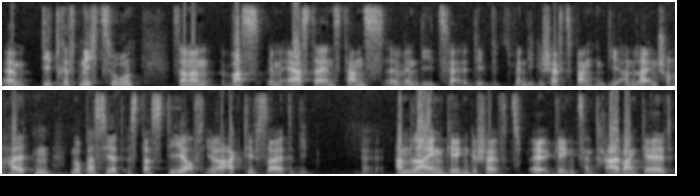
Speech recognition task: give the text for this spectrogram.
ähm, die trifft nicht zu, sondern was in erster Instanz, äh, wenn, die, die, wenn die Geschäftsbanken die Anleihen schon halten, nur passiert, ist, dass die auf ihrer Aktivseite die äh, Anleihen gegen, Geschäfts-, äh, gegen Zentralbankgeld,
